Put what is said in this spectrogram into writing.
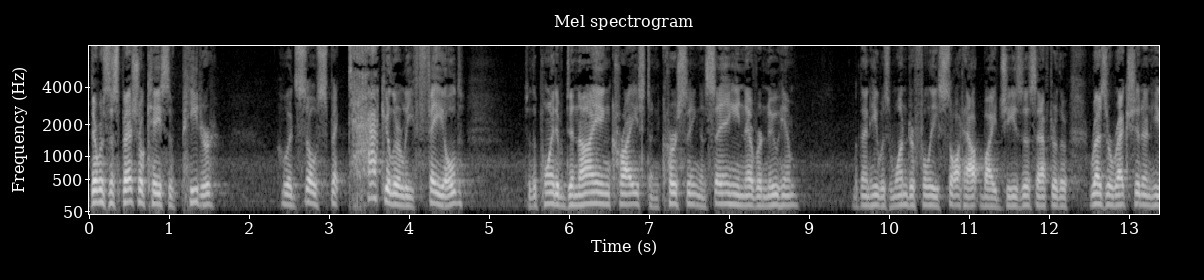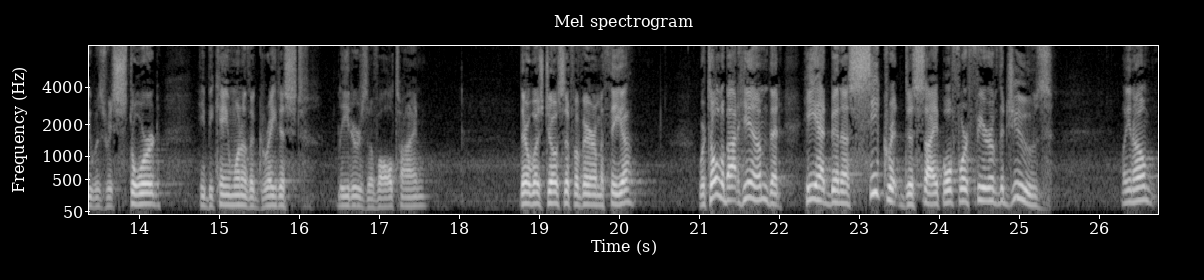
There was a special case of Peter who had so spectacularly failed to the point of denying Christ and cursing and saying he never knew him. But then he was wonderfully sought out by Jesus after the resurrection and he was restored. He became one of the greatest leaders of all time. There was Joseph of Arimathea. We're told about him that he had been a secret disciple for fear of the Jews. Well, you know,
